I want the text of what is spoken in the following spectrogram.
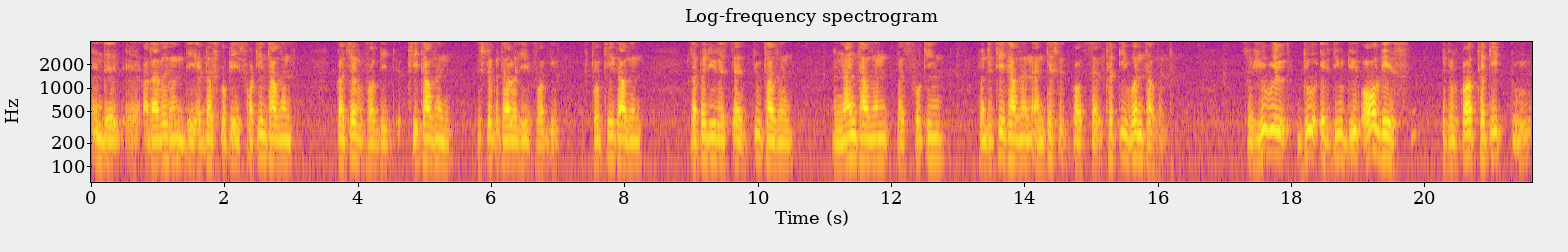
in the, uh, rather than the endoscopy is 14,000, culture for the 3,000, histopathology for the for 3,000, rapid urease test 2,000, and 9,000 plus 14, 23,000 and this will cost 31,000. So you will do, if you do all this, it will cost 30 to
